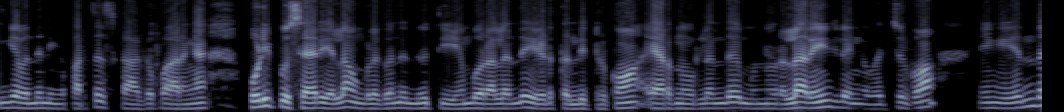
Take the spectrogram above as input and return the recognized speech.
இங்கே வந்து நீங்கள் பர்ச்சேஸ்க்காக பாருங்கள் பொடிப்பு saree எல்லாம் உங்களுக்கு வந்து நூற்றி எண்பது ரூபாலேருந்து எடுத்து தந்துட்டு இருக்கோம். இரநூறுல முந்நூறு எல்லாம் ரேஞ்சில் இங்கே வச்சுருக்கோம். நீங்கள் எந்த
